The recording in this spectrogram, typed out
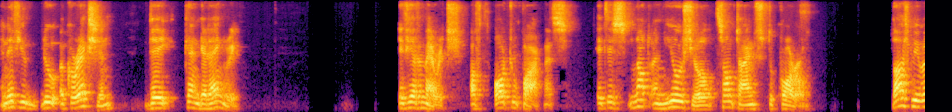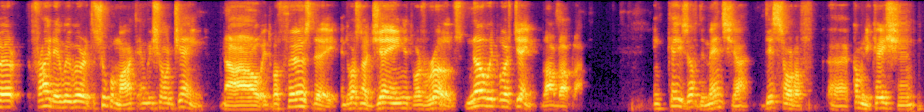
And if you do a correction they can get angry. If you have a marriage of or two partners it is not unusual sometimes to quarrel. Last we were friday we were at the supermarket and we saw jane no, it was Thursday. It was not Jane, it was Rose. No, it was Jane, blah, blah, blah. In case of dementia, this sort of uh, communication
